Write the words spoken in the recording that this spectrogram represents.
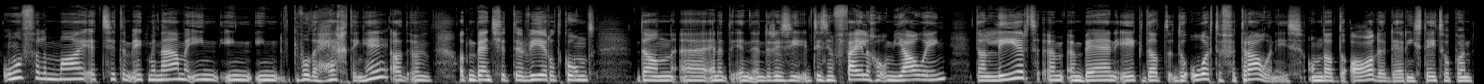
onvullen maar het zit hem ik met name in, in, in ik wil de hechting. Hè? Als een bandje ter wereld komt, dan, uh, en, het, en, er is, het is een veilige omjouwing, dan leert een, een band ik dat de oor te vertrouwen is. Omdat de orde daarin steeds op een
